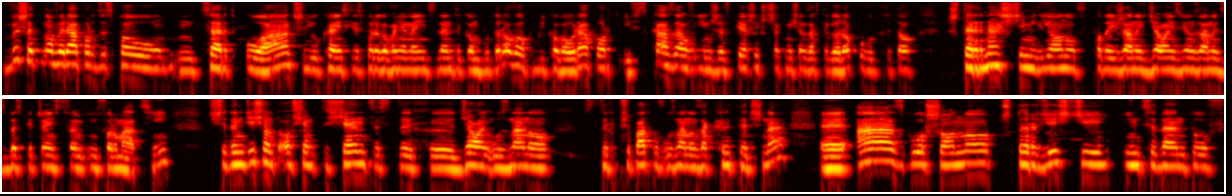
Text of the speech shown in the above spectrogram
Wyszedł nowy raport zespołu mm, CERT-UA, czyli Ukraiński Zespół Reagowania na Incydenty Komputerowe, opublikował raport i wskazał w nim, że w pierwszych trzech miesiącach tego roku wykryto 14 milionów podejrzanych działań związanych z bezpieczeństwem informacji. 78 tysięcy z tych y, działań uznano z tych przypadków uznano za krytyczne, y, a zgłoszono 40 incydentów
